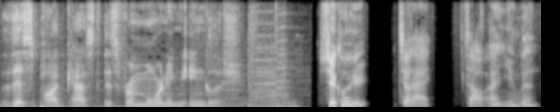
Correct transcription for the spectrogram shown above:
This podcast is from Morning English. 学口语就来 早安英文。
